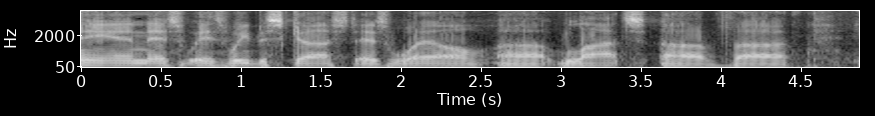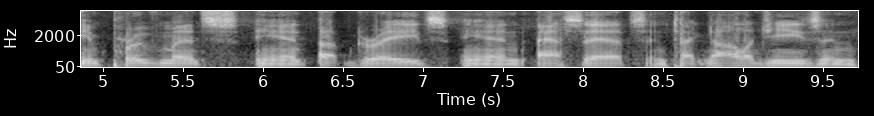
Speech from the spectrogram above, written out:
and as as we've discussed as well, uh, lots of uh, improvements and upgrades and assets and technologies and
